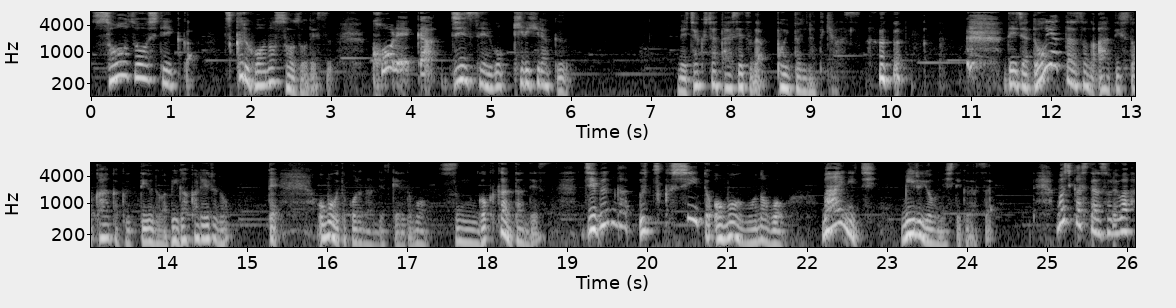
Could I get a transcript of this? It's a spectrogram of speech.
想像していくか。作る方の想像です。これが人生を切り開くめちゃくちゃ大切なポイントになってきます。でじゃあどうやったらそのアーティスト感覚っていうのは磨かれるの？って思うところなんですけれどもすんごく簡単です。自分が美しいと思うものを毎日見るようにしてください。もしかしたらそれは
